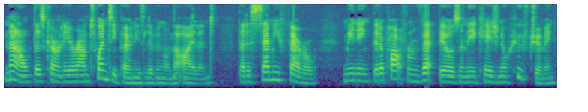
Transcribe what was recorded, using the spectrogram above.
Now, there's currently around 20 ponies living on the island that are semi feral meaning that apart from vet bills and the occasional hoof trimming,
